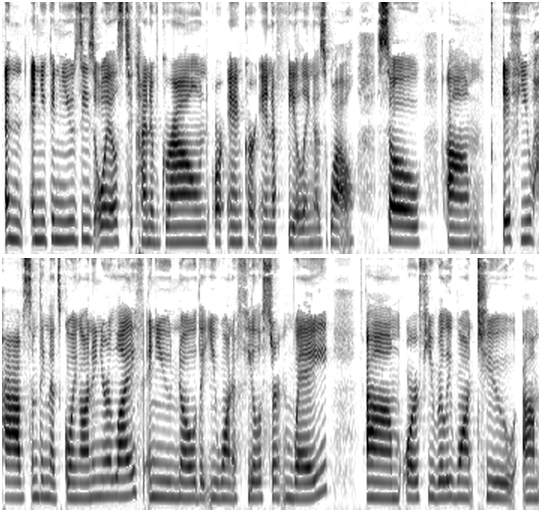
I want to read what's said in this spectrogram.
and and you can use these oils to kind of ground or anchor in a feeling as well. So um, if you have something that's going on in your life and you know that you want to feel a certain way. Um, or if you really want to um,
